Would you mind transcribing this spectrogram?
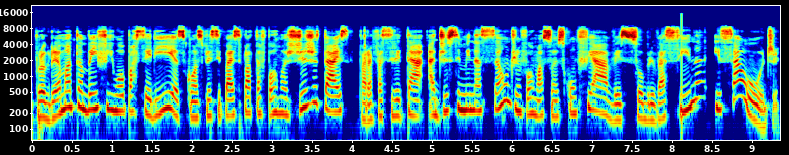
O programa também firmou parcerias com as principais plataformas digitais para facilitar a disseminação de informações confiáveis sobre vacina e saúde.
